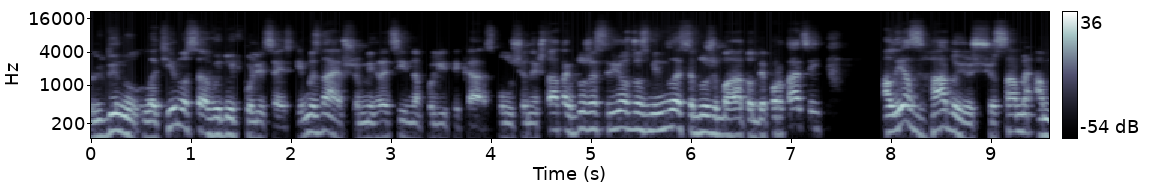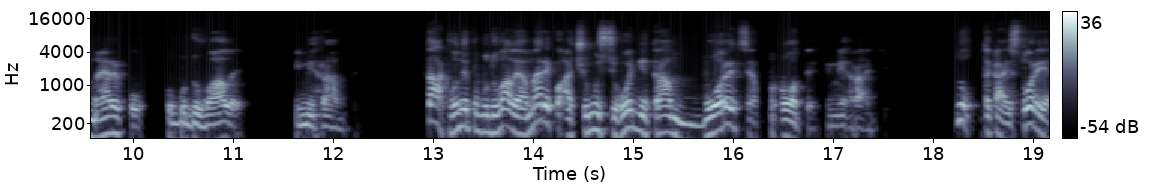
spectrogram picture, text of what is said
людину Латіноса ведуть поліцейські. Ми знаємо, що міграційна політика Сполучених Штатів дуже серйозно змінилася, дуже багато депортацій. Але я згадую, що саме Америку побудували іммігранти. Так, вони побудували Америку, а чому сьогодні Трамп бореться проти іммігрантів? Ну, така історія.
